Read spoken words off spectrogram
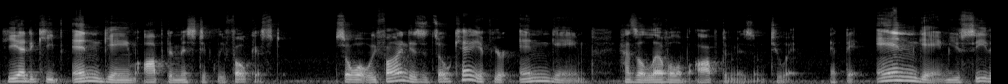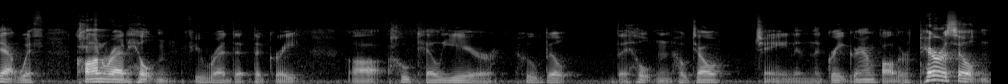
he had to keep end game optimistically focused. So what we find is it's okay if your end game has a level of optimism to it. At the end game, you see that with Conrad Hilton. If you read the, the great uh, hotelier who built the Hilton hotel chain and the great grandfather of Paris Hilton,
